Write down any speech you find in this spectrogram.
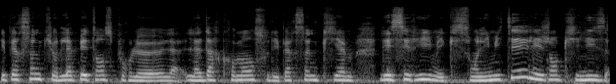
des personnes qui ont de l'appétence pour le, la, dark romance ou des personnes qui aiment les séries mais qui sont limitées, les gens qui lisent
